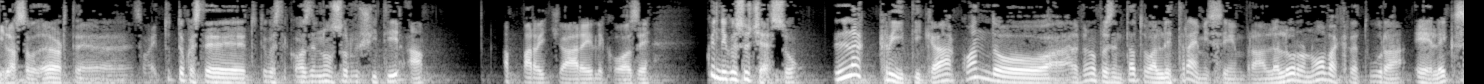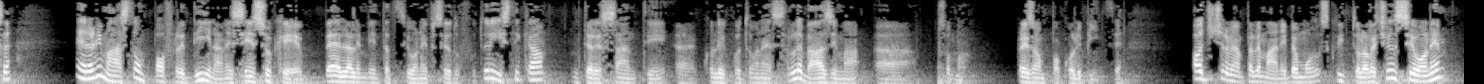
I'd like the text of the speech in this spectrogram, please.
Pillars of Earth, eh, insomma, tutte queste, tutte queste, cose non sono riusciti a, a pareggiare le cose. Quindi cosa è successo? La critica, quando avevano presentato alle tre, mi sembra, la loro nuova creatura Elex, era rimasta un po' freddina, nel senso che bella l'ambientazione pseudo-futuristica, interessanti eh, quelle che potevano essere le basi, ma eh, insomma, presa un po' con le pinze. Oggi ce l'abbiamo per le mani, abbiamo scritto la recensione,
